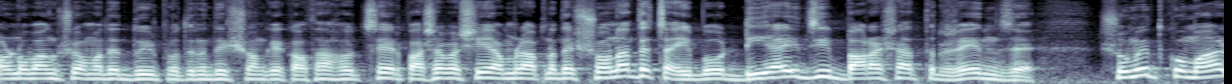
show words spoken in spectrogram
অর্ণবাংশ আমাদের দুই প্রতিনিধির সঙ্গে কথা হচ্ছে। এর পাশাপাশি আমরা আপনাদের শোনাতে চাইব ডিআইজি বারাসাত রেঞ্জ সুমিত কুমার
